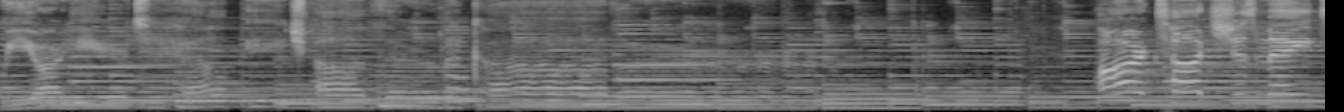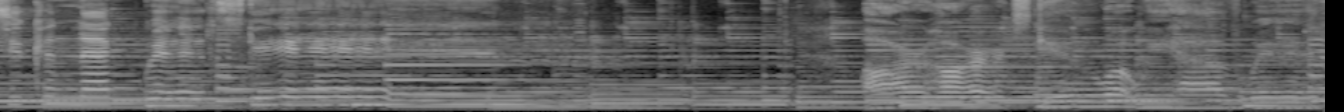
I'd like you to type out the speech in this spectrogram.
We are here to help each other recover. Our touch is made to connect with skin. Our hearts give what we have within.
